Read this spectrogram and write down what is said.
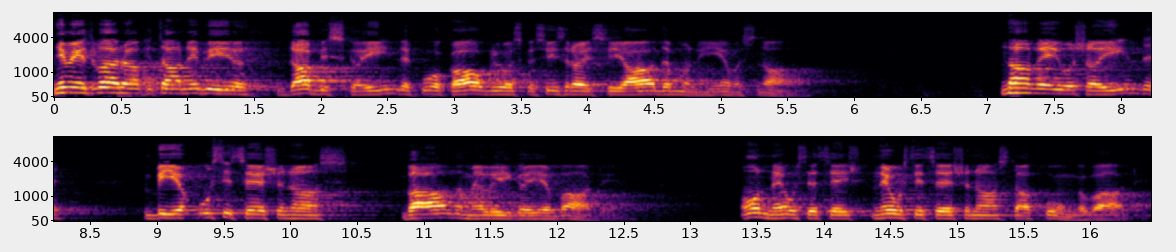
Ņemiet vērā, ka tā nebija dabiska inde koka augļos, kas izraisīja Ādama un Ievas nāvi. Nāvējošā inde bija uzticēšanās vēlna melīgajiem vārdiem un neusticēšanās tā kunga vārdiem.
